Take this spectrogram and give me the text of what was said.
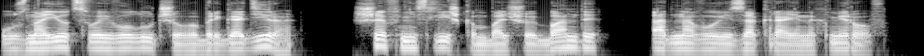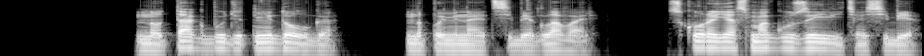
Узнает своего лучшего бригадира шеф не слишком большой банды одного из окраинных миров. «Но так будет недолго», — напоминает себе главарь. «Скоро я смогу заявить о себе,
